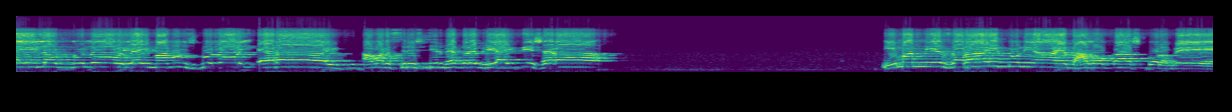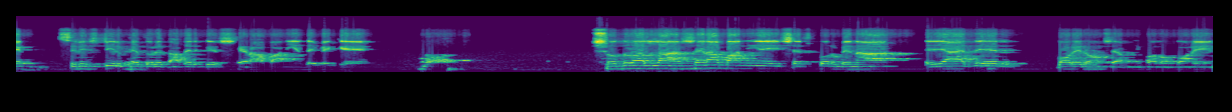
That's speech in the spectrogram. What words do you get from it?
এই লোকগুলো, এই মানুষগুলো এরাই আমার সৃষ্টির ভেতরে ভিআইপি সেরা। ইমান নিয়ে যারাই দুনিয়ায় ভালো কাজ করবে, সৃষ্টির ভেতরে তাদেরকে সেরা বানিয়ে দেবে কে? শুধু আল্লাহ সেরা বানিয়েই শেষ করবে না, এই আয়াতের পরের অংশে আপনি ফলো করেন।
